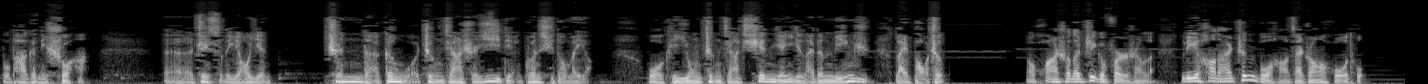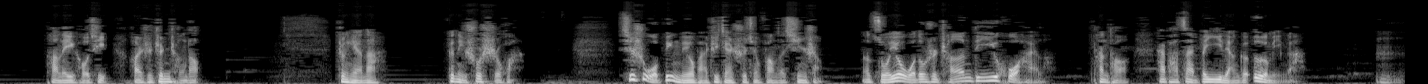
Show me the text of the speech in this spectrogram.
不怕跟你说啊，呃，这次的谣言。”真的跟我郑家是一点关系都没有，我可以用郑家千年以来的名誉来保证。话说到这个份上了，李浩的还真不好再装糊涂，叹了一口气，还是真诚道：“郑言呐，跟你说实话，其实我并没有把这件事情放在心上。那左右我都是长安第一祸害了，探讨还怕再背一两个恶名啊？嗯，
